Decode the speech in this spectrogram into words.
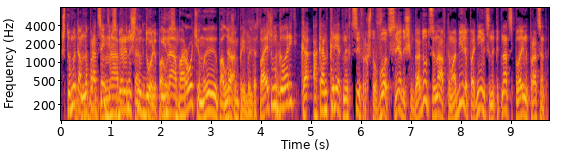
что мы там на проценте на, себе рыночную так, долю повысим. И на обороте мы получим да. прибыль достаточно. Поэтому говорить о конкретных цифрах, что вот следующем году цена автомобиля поднимется на 15,5%.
